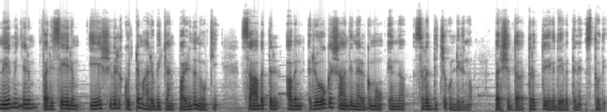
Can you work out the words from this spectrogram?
നിയമജ്ഞരും ഫരിസേരും യേശുവിൽ കുറ്റം ആരോപിക്കാൻ പഴുതു നോക്കി സാപത്തിൽ അവൻ രോഗശാന്തി നൽകുമോ എന്ന് ശ്രദ്ധിച്ചു കൊണ്ടിരുന്നു പരിശുദ്ധ തൃത്വേക ദൈവത്തിന് സ്തുതി.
